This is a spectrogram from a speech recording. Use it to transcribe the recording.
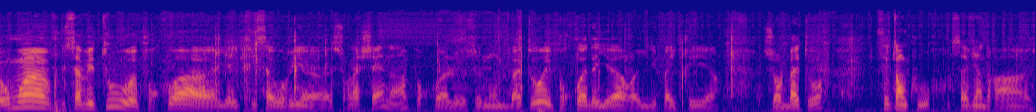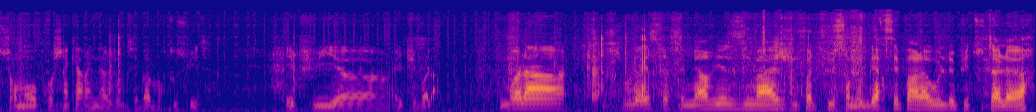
au moins vous savez tout pourquoi il y a écrit Saori sur la chaîne, hein, pourquoi ce nom de bateau et pourquoi d'ailleurs il n'est pas écrit sur le bateau. C'est en cours, ça viendra euh, sûrement au prochain carénage, donc c'est pas pour tout de suite. Et puis, euh, et puis voilà. Voilà, je vous laisse sur ces merveilleuses images. Une fois de plus, on est bercé par la houle depuis tout à l'heure.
